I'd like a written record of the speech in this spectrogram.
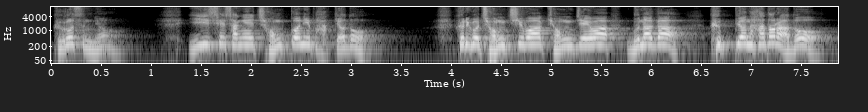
그것은요, 이 세상의 정권이 바뀌어도, 그리고 정치와 경제와 문화가 급변하더라도,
